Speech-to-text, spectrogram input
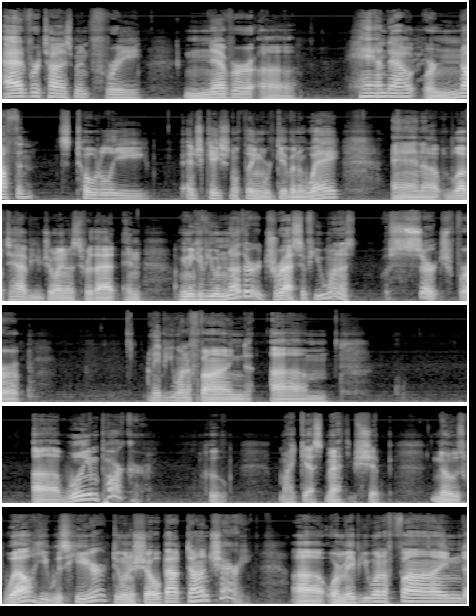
advertisement free, never a handout or nothing. It's totally educational thing we're giving away, and uh, would love to have you join us for that. And I'm going to give you another address if you want to search for. Maybe you want to find um, uh, William Parker, who my guest Matthew Shipp knows well. He was here doing a show about Don Cherry. Uh, or maybe you want to find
